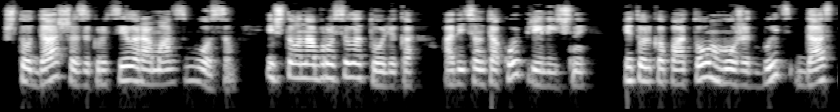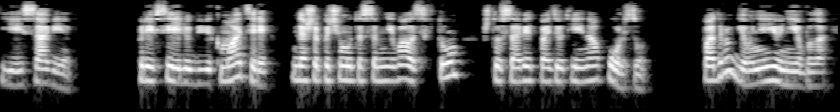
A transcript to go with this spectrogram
что Даша закрутила роман с боссом, и что она бросила Толика, а ведь он такой приличный, и только потом, может быть, даст ей совет. При всей любви к матери Даша почему-то сомневалась в том, что совет пойдет ей на пользу. Подруги у нее не было –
